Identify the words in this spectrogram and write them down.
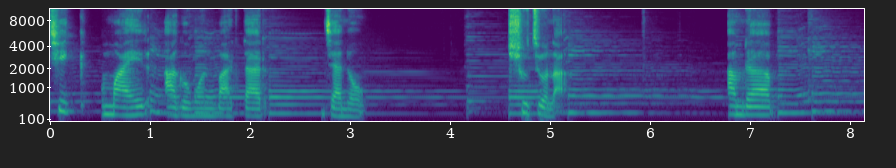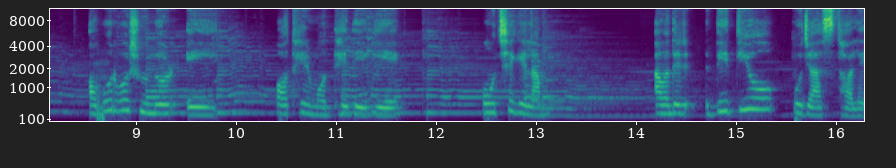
ঠিক মায়ের আগমন বার্তার যেন সূচনা। আমরা অপূর্ব সুন্দর এই পথের মধ্যে দিয়ে গিয়ে পৌঁছে গেলাম আমাদের দ্বিতীয় পূজাস্থলে।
